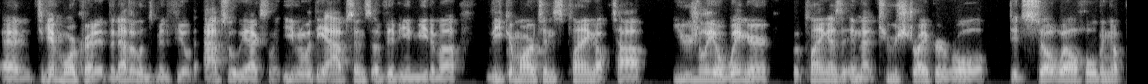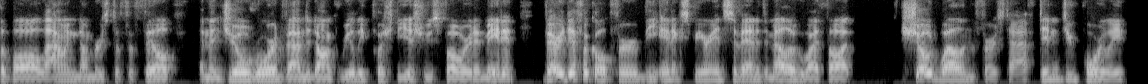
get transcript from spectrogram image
And to give more credit, the Netherlands midfield, absolutely excellent. Even with the absence of Vivianne Miedema, Lieke Martens playing up top, usually a winger, but playing as in that two striker role, did so well holding up the ball, allowing numbers to fulfill. And then Joe Roord Van de Donk really pushed the issues forward and made it very difficult for the inexperienced Savannah DeMelo, who I thought showed well in the first half, didn't do poorly,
